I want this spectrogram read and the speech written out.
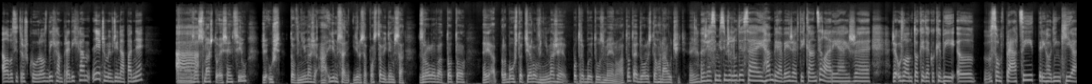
alebo si trošku rozdýcham, predýcham. Niečo mi vždy napadne a, a zase máš tú esenciu, že už to vníma, že a idem sa, idem sa postaviť, idem sa zrolovať toto, hej, lebo už to telo vníma, že potrebuje tú zmenu. A toto je dôležité ho naučiť. Hej. Ja si myslím, že ľudia sa aj hambia, vieš, aj v tých kanceláriách, že, že už len to, keď ako keby uh, som v práci 3 hodinky a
